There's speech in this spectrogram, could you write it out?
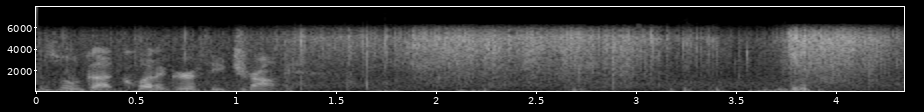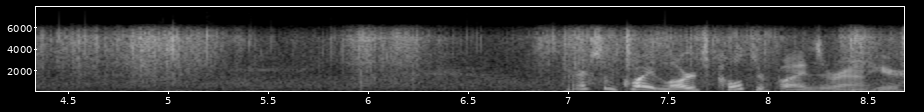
This one's got quite a girthy trunk. There's some quite large coulter pines around here.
